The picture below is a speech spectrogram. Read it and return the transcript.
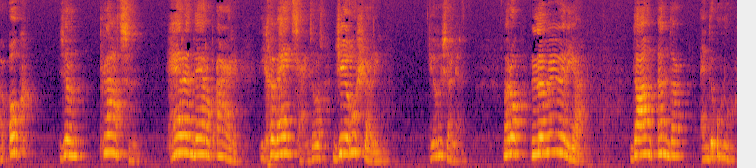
Maar ook zullen plaatsen her en der op aarde die gewijd zijn, zoals Jeruzalem, Jeruzalem, maar ook Lemuria, Down Under en de Uluru.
